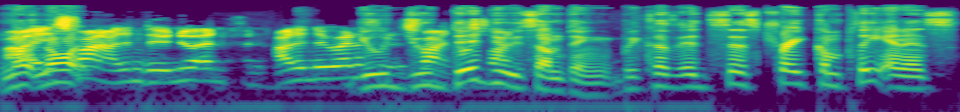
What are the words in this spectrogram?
No, it's no, fine. I didn't do no anything. I didn't do anything. You, it's you fine. did it's do something because it says trade complete and it's.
